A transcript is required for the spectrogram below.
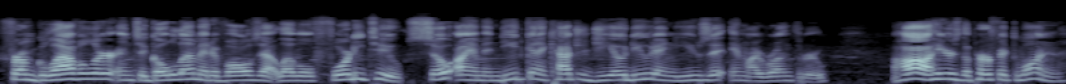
from Graveler into Golem, it evolves at level 42. So I am indeed going to catch a Geodude and use it in my run-through. Aha, here's the perfect one.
